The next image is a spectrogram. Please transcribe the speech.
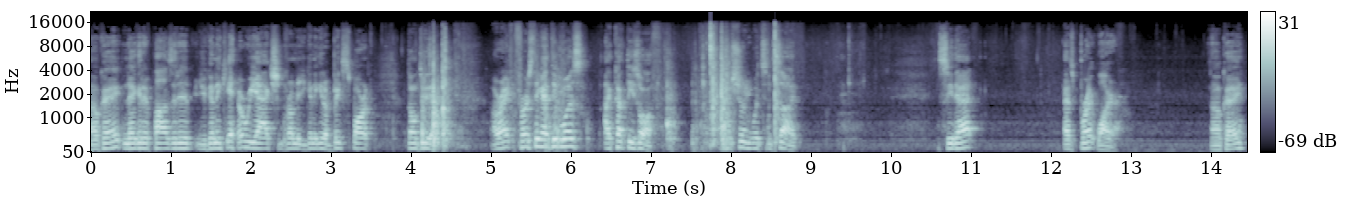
Okay, negative, positive, you're going to get a reaction from it. You're going to get a big spark. Don't do that. Alright, first thing I did was I cut these off. I'll show you what's inside. See that? That's bright wire. Okay?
